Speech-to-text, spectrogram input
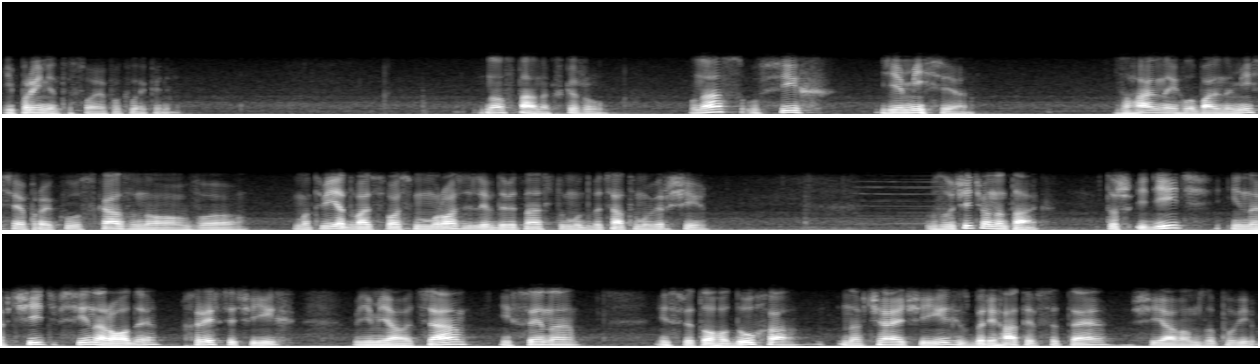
і прийняти своє покликання. Наостанок скажу: у нас у всіх є місія, загальна і глобальна місія, про яку сказано в Матвія 28 розділі в 19-20 вірші. Звучить воно так. Тож ідіть і навчіть всі народи, хрестячи їх в ім'я Отця і Сина і Святого Духа, навчаючи їх зберігати все те, що я вам заповів.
